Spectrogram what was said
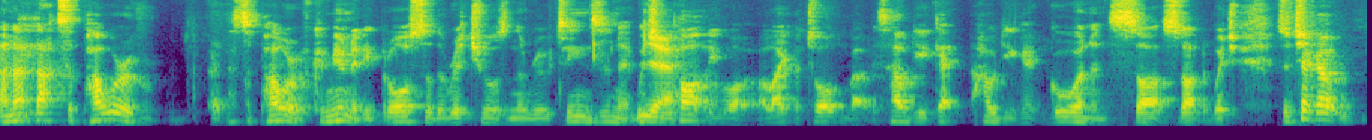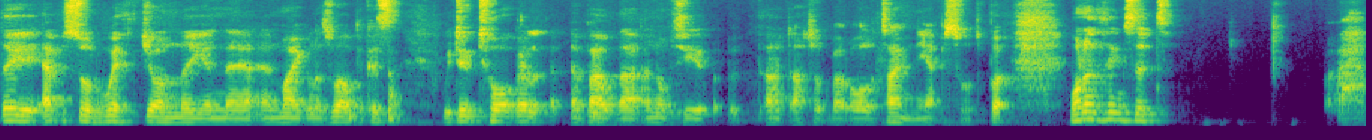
and that, that's the power of that's the power of community, but also the rituals and the routines, isn't it? Which Yeah. is partly what I like to talk about. Is how do you get how do you get going and start start which. So check out the episode with John Lee and uh, and Michael as well because we do talk about that, and obviously I, I talk about all the time in the episodes. But one of the things that uh,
